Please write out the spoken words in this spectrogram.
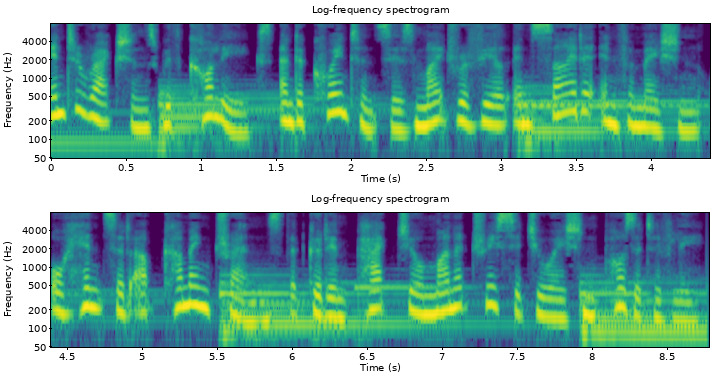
Interactions with colleagues and acquaintances might reveal insider information or hints at upcoming trends that could impact your monetary situation positively.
